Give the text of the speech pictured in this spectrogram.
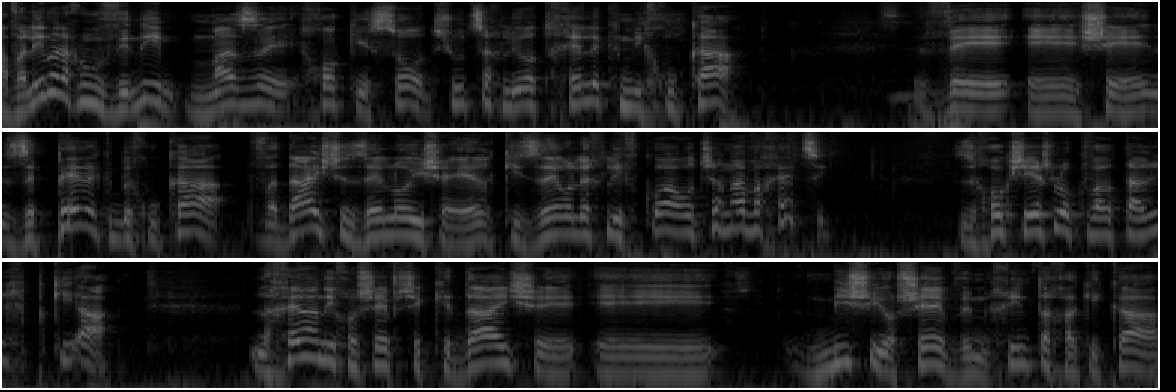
אבל אם אנחנו מבינים מה זה חוק יסוד, שהוא צריך להיות חלק מחוקה, ושזה פרק בחוקה, ודאי שזה לא יישאר, כי זה הולך לפקוע עוד שנה וחצי. זה חוק שיש לו כבר תאריך פקיעה. לכן אני חושב שכדאי שמי שיושב ומכין את החקיקה,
